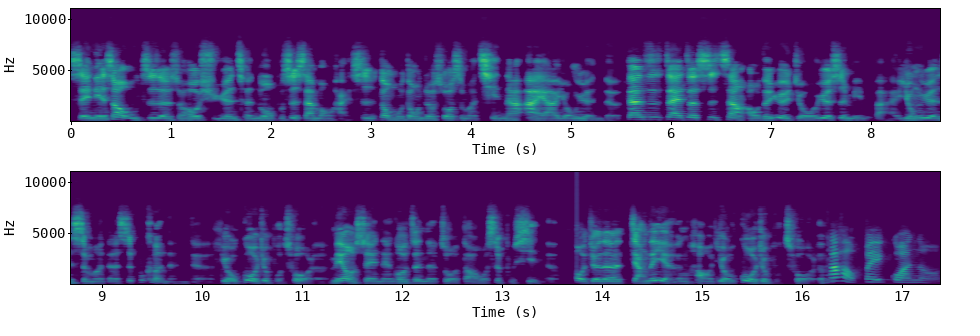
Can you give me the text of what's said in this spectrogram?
谁年少无知的时候许愿承诺，不是山盟海誓，动不动就说什么情啊爱啊永远的，但是在这世上熬得越久，越是明白，永远什么的是不可能的，有过就不错了，没有谁能够真的做到，我是不信的。我觉得讲的也很好，有过就不错了。他好悲观哦。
